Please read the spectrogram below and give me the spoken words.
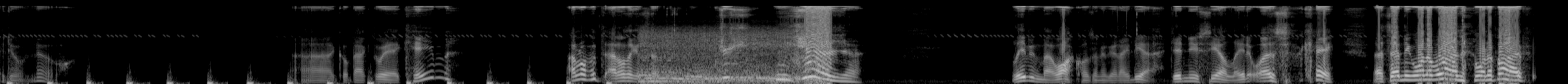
I don't know. Uh, go back the way I came. I don't know if I don't think it's. Leaving my walk wasn't a good idea. Didn't you see how late it was? Okay, that's ending one of one, one of five.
